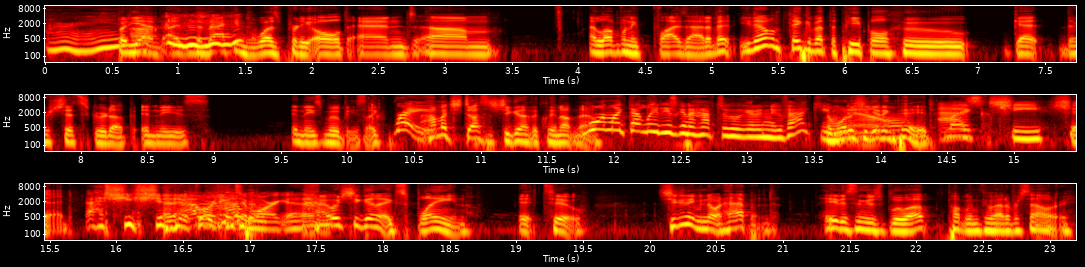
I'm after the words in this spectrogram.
All right. but yeah, the, the vacuum was pretty old, and um, I love when he flies out of it. You don't think about the people who get their shit screwed up in these in these movies. Like, Right. How much dust is she gonna have to clean up now? Well, and like that lady's gonna have to go get a new vacuum. And what is she now. getting paid? As Like she should. as she should, And how- according how- to Morgan. How is she going to explain it too? She didn't even know what happened. Hey, this thing just blew up. Probably going to come out of her salary.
